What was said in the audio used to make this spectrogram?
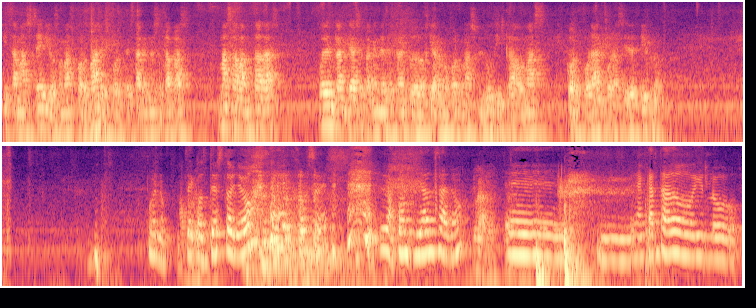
quizá más serios o más formales por estar en unas etapas más avanzadas, pueden plantearse también desde esta metodología a lo mejor más lúdica o más corporal, por así decirlo. Bueno, te contesto yo, José, la confianza, ¿no? Claro. Eh, me ha encantado oír lo,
